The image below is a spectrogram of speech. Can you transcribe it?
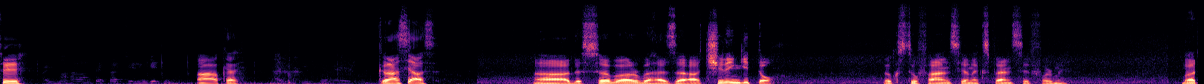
Sí. Ah, okay. Gracias. Uh, the suburb has a chiringuito. Looks too fancy and expensive for me. But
